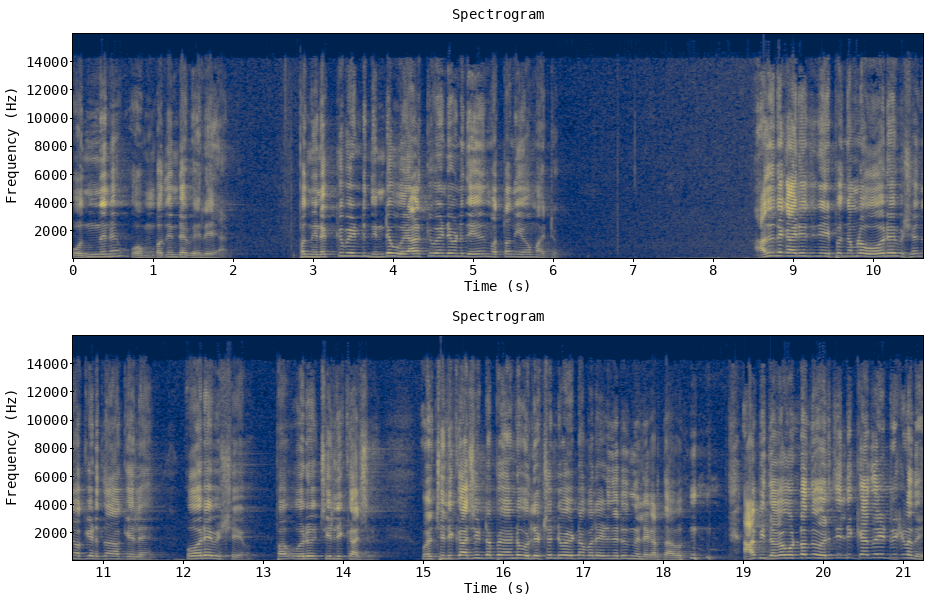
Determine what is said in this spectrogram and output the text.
ഒന്നിന് ഒമ്പതിന്റെ വിലയാണ്. അപ്പം നിനക്ക് വേണ്ടി നിന്റെ ഒരാൾക്ക് വേണ്ടി വേണ്ടി ദൈവം മൊത്തം നിയമം മാറ്റും. അതിന്റെ കാര്യം വെച്ച് കഴിഞ്ഞാൽ ഇപ്പം നമ്മൾ ഓരോ വിഷയം നോക്കി എടുത്ത് നോക്കിയാലേ ഓരോ വിഷയം ഇപ്പം ഒരു ചില്ലിക്കാശ് ഒരു ചില്ലിക്കാശ് ഇട്ടപ്പോൾ ഏതാണ്ട് ഒരു ലക്ഷം രൂപ ഇട്ട പോലെ എഴുന്നേറ്റുന്നില്ലേ കർത്താവ്? ആ വിധവ കൊണ്ടൊന്നും ഒരു ചില്ലിക്കാശ് ഇട്ടിരിക്കണതേ.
